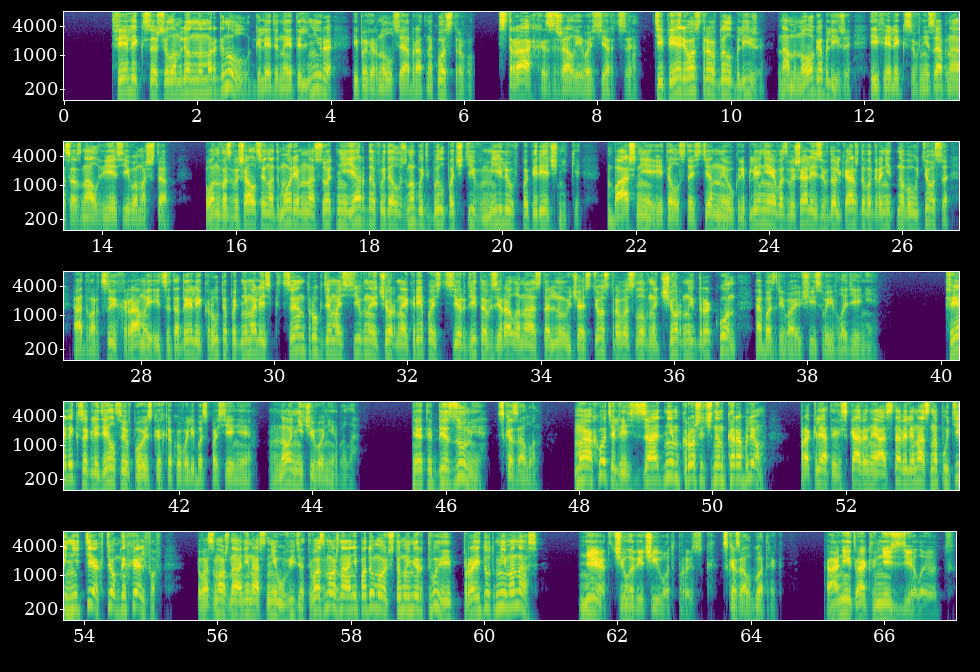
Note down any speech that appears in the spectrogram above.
Феликс ошеломленно моргнул, глядя на Этельнира, и повернулся обратно к острову. Страх сжал его сердце. Теперь остров был ближе, намного ближе, и Феликс внезапно осознал весь его масштаб. Он возвышался над морем на сотни ярдов и, должно быть, был почти в милю в поперечнике – Башни и толстостенные укрепления возвышались вдоль каждого гранитного утеса, а дворцы, храмы и цитадели круто поднимались к центру, где массивная черная крепость сердито взирала на остальную часть острова, словно черный дракон, обозревающий свои владения. Феликс огляделся в поисках какого-либо спасения, но ничего не было. «Это безумие», — сказал он. «Мы охотились за одним крошечным кораблем». Проклятые скавины оставили нас на пути не тех темных эльфов. Возможно, они нас не увидят. Возможно, они подумают, что мы мертвы и пройдут мимо нас». «Нет, человечий отпрыск», — сказал Готрик. «Они так не сделают».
